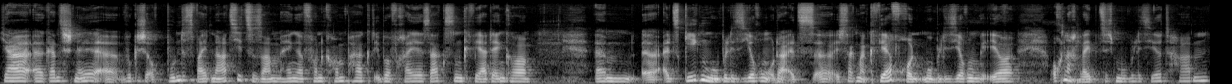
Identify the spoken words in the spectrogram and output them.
ja äh, ganz schnell äh, wirklich auch bundesweit Nazi-Zusammenhänge von Kompakt über Freie Sachsen, Querdenker ähm, äh, als Gegenmobilisierung oder als, äh, ich sag mal, Querfrontmobilisierung eher auch nach Leipzig mobilisiert haben.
